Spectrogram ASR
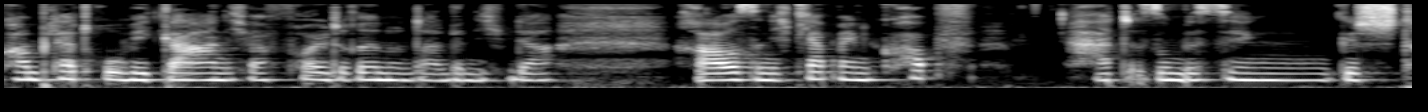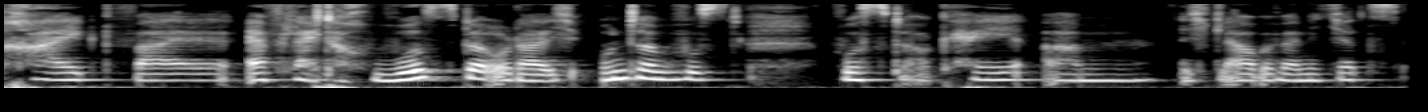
komplett roh vegan, ich war voll drin und dann bin ich wieder raus. Und ich glaube, mein Kopf hat so ein bisschen gestreikt, weil er vielleicht auch wusste oder ich unterbewusst wusste, okay, ähm, ich glaube, wenn ich jetzt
